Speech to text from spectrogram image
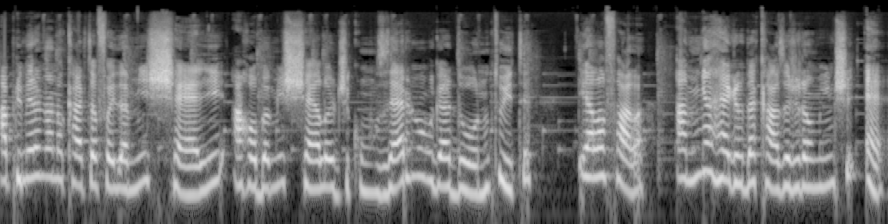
A primeira nanocarta foi da Michelle, arroba Michelord com zero no lugar do O no Twitter, e ela fala: A minha regra da casa geralmente é.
